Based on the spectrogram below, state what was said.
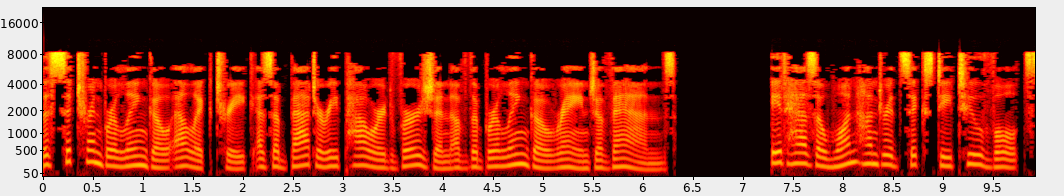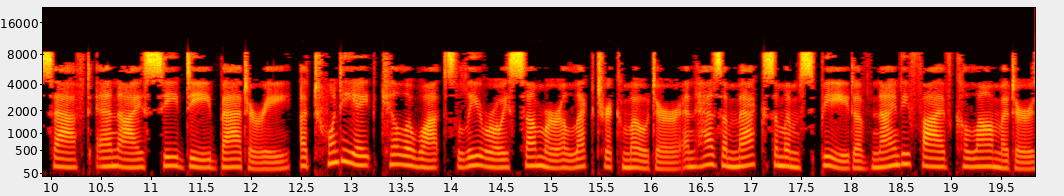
The Citroën Berlingo Electrique is a battery-powered version of the Berlingo range of vans. It has a 162 volt Saft NICD battery, a 28 kW Leroy-Somer electric motor and has a maximum speed of 95 km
